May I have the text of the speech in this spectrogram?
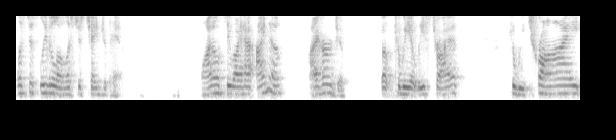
Let's just leave it alone. Let's just change your pants. Well, I don't see why. Ha- I know. I heard you, but could we at least try it? Could we try?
